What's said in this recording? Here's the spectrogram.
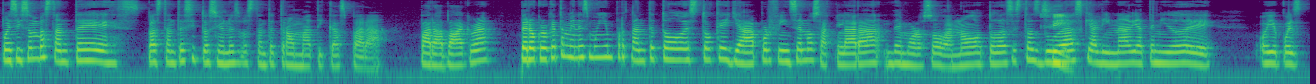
Pues sí son bastantes, bastantes situaciones bastante traumáticas para, para Bagra. Pero creo que también es muy importante todo esto que ya por fin se nos aclara de Morozova, ¿no? Todas estas dudas que Alina había tenido de, oye, pues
